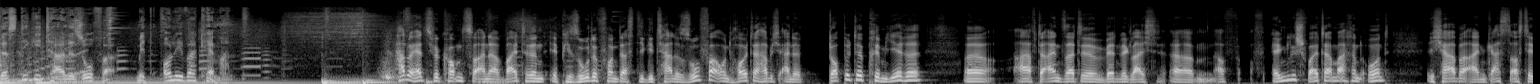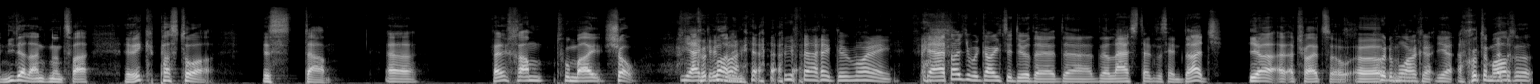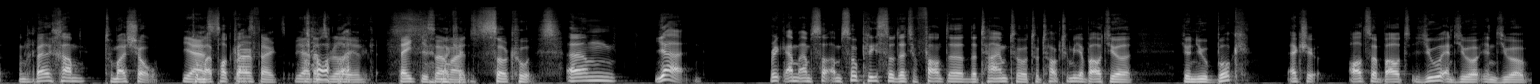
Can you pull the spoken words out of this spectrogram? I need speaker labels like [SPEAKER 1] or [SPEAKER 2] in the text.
[SPEAKER 1] Das digitale Sofa mit Oliver Kemmern.
[SPEAKER 2] Hallo, herzlich willkommen zu einer weiteren Episode von Das digitale Sofa. Und heute habe ich eine doppelte Premiere. Äh, auf der einen Seite werden wir gleich ähm, auf, auf, Englisch weitermachen und ich habe einen Gast aus den Niederlanden und zwar Rick Pastor ist da. Uh, welcome to my show.
[SPEAKER 3] Yeah, good, good morning. morning. good morning. Yeah, I thought you were going to do the the, the last sentence in Dutch.
[SPEAKER 2] Yeah, I, I tried so.
[SPEAKER 3] Uh, Goedemorgen. Yeah.
[SPEAKER 2] Goedemorgen and welcome to my show.
[SPEAKER 3] Yeah,
[SPEAKER 2] my podcast.
[SPEAKER 3] Perfect. Yeah, that's brilliant. Thank you so okay, much.
[SPEAKER 2] So cool. Um, yeah, Rick, I'm, I'm so I'm so pleased so that you found the, the time to to talk to me about your your new book. Actually, also about you and your and your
